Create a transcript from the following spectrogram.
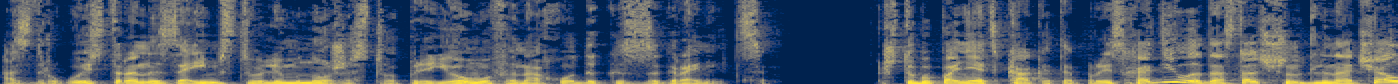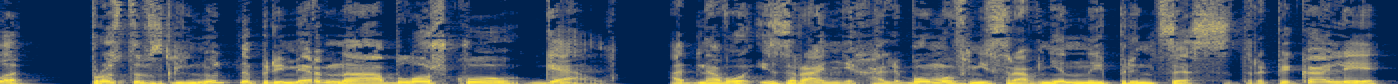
а с другой стороны, заимствовали множество приемов и находок из-за границы. Чтобы понять, как это происходило, достаточно для начала просто взглянуть, например, на обложку «Gal», одного из ранних альбомов несравненной принцессы Тропикалии,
